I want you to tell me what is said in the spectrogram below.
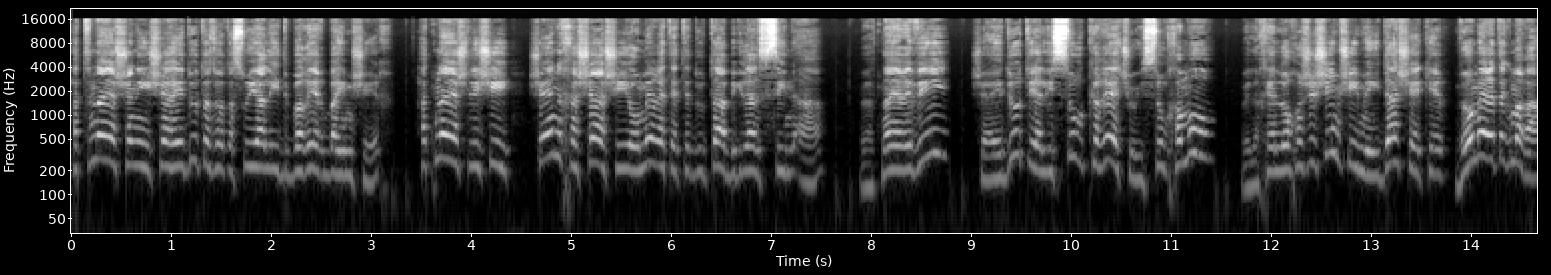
התנאי השני, שהעדות הזאת עשויה להתברר בהמשך. התנאי השלישי, שאין חשש שהיא אומרת את עדותה בגלל שנאה. והתנאי הרביעי, שהעדות היא על איסור כרת שהוא איסור חמור, ולכן לא חוששים שהיא מעידה שקר. ואומרת הגמרא,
